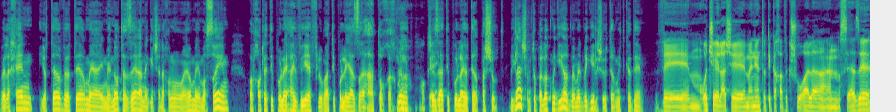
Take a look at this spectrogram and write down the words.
ולכן יותר ויותר מהמנות הזרע, נגיד שאנחנו היום מוסרים, הולכות לטיפולי IVF לעומת טיפולי הזרעה תוך רחמית, אה, אוקיי. שזה הטיפול היותר פשוט, בגלל שמטופלות מגיעות באמת בגיל שהוא יותר מתקדם. ועוד שאלה שמעניינת אותי ככה וקשורה לנושא הזה,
